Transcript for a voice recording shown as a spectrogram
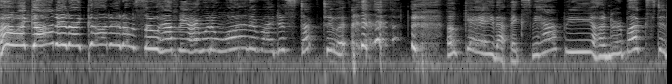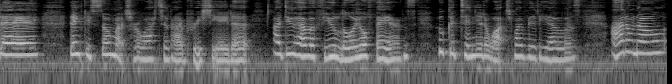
I got it, I got it. I'm so happy I would have won if I just stuck to it. okay, that makes me happy. 100 bucks today. Thank you so much for watching. I appreciate it. I do have a few loyal fans who continue to watch my videos. I don't know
